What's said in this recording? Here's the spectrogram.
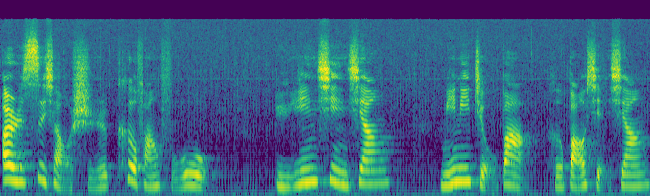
二十四小时客房服务、语音信箱、迷你酒吧和保险箱。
